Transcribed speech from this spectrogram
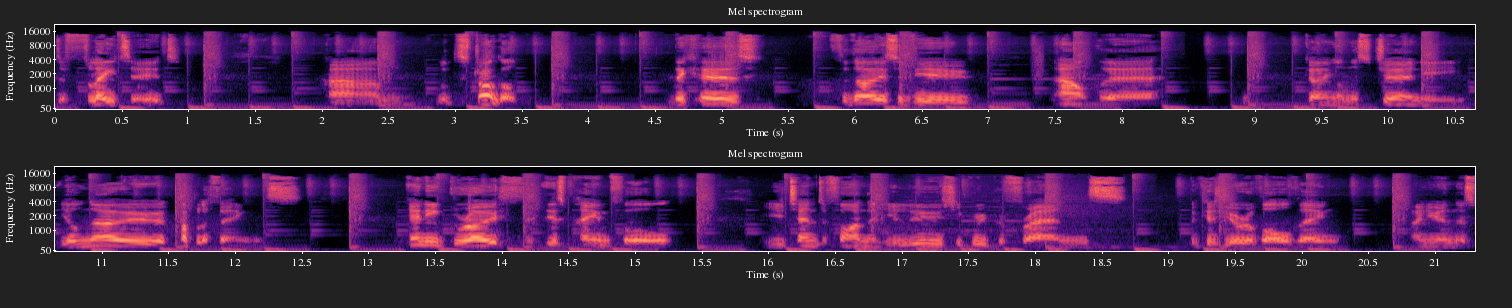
deflated um, with struggle. Because for those of you out there going on this journey, you'll know a couple of things any growth is painful. You tend to find that you lose your group of friends because you're evolving, and you're in this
